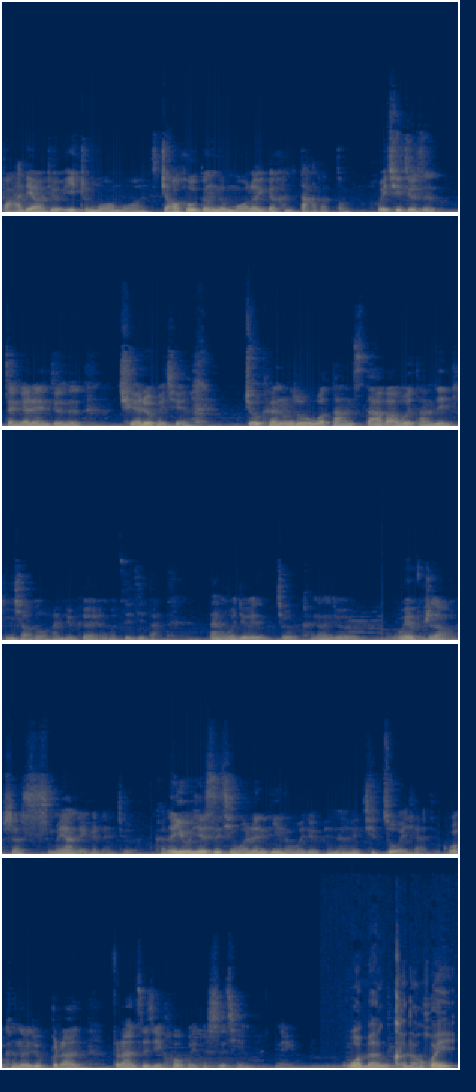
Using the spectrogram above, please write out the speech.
拔掉，就一直磨磨，脚后跟都磨了一个很大的洞。回去就是整个人就是瘸着回去了。就可能说我胆子大吧，我胆子也挺小的，我感觉个人我自己胆，但我就就可能就我也不知道是什么样的一个人，就可能有些事情我认定了，我就可能会去做一下，我可能就不让不让自己后悔的事情那个。我们可能会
